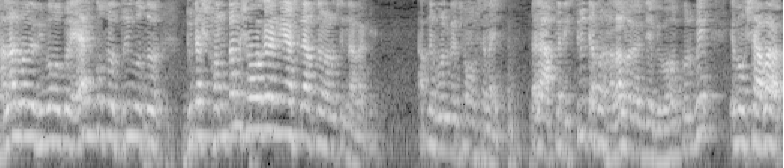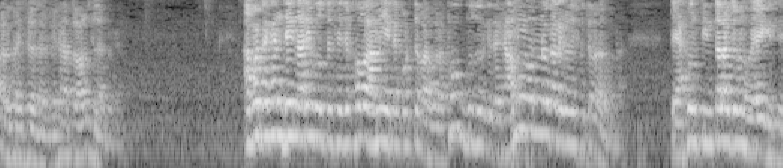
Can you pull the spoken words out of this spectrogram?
হালাল ভাবে বিবাহ করে এক বছর, দুই বছর দুটা সন্তান সহকারে নিয়ে আসলে আপনার অরুচি না লাগে। আপনি বলবেন, সমস্যা নাই। তাহলে আপনার স্ত্রী তো এখন হালাল ভাবে যে বিবাহ করবে এবং সে আবার আপনার ঘরে ফেরত আসবে। এখানে আপনার অরুচি লাগবে আবার দেখেন যে নারী বলতেছে যে, খবর, আমি এটা করতে পারব না। খুব বুজুর্গে দেখে আমি অন্য কারও কাছে শুতে পারব না। তো এখন তিন তালাক যখন হয়ে গেছে,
